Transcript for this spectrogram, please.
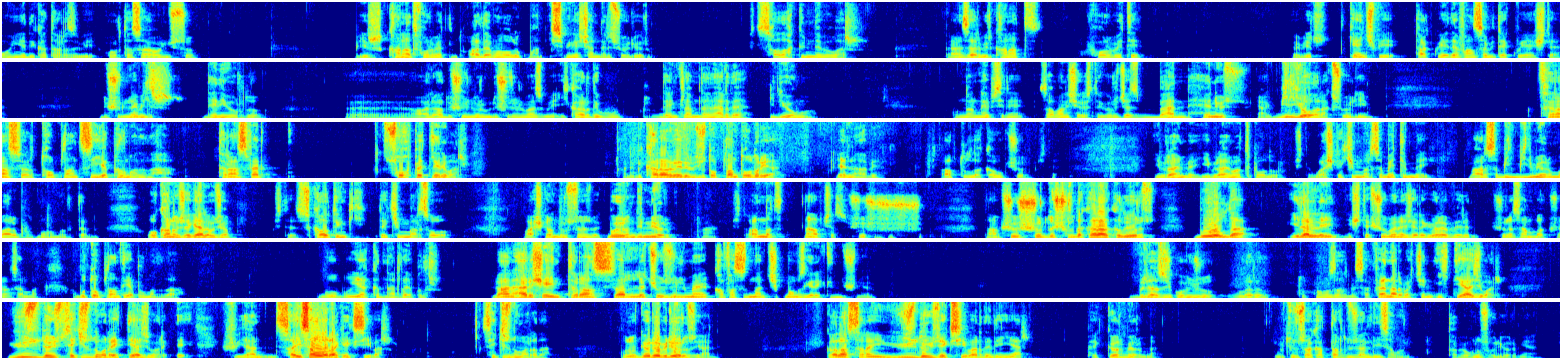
17 tarzı bir orta saha oyuncusu. Bir kanat forvet Ademola Lukman ismi geçenleri söylüyorum. Salah gündemi var. Benzer bir kanat forveti. Ve bir genç bir takviye, defansa bir takviye işte düşünülebilir. Deniyordu. Ee, hala düşünülür mü, düşünülmez mi? Icardi bu denklemde nerede? Gidiyor mu? Bunların hepsini zaman içerisinde göreceğiz. Ben henüz, yani bilgi olarak söyleyeyim, transfer toplantısı yapılmadı daha. Transfer sohbetleri var. Hani bir karar verici toplantı olur ya. Gelin abi. Abdullah Kavukçu, işte İbrahim Bey, İbrahim Hatipoğlu, işte başka kim varsa Metin Bey. Varsa bil- bilmiyorum var mı olmadıklarını. Okan Hoca gel hocam. İşte scouting'de kim varsa o. Başkan Dursun Özbek. Buyurun dinliyorum. Ha, işte anlatın. Ne yapacağız? Şu şu şu şu. Tamam şu şurada şurada karar kılıyoruz. Bu yolda ilerleyin. İşte şu menajere görev verin. Şuna sen bak, şuna sen bak. Bu toplantı yapılmadı daha. Bu, bu yakınlarda yapılır. Ben her şeyin transferle çözülme kafasından çıkmamız gerektiğini düşünüyorum. Birazcık oyuncuları tutmamız lazım. Mesela Fenerbahçe'nin ihtiyacı var. %100 8 numara ihtiyacı var. E, yani sayısal olarak eksiği var. 8 numarada. Bunu görebiliyoruz yani. Galatasaray'ın %100 eksiği var dediğin yer pek görmüyorum ben. Bütün sakatlar düzeldiği zaman. Tabii onu söylüyorum yani.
